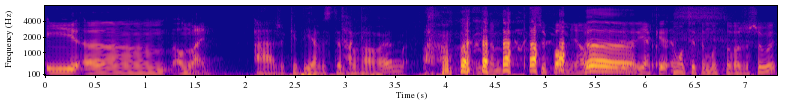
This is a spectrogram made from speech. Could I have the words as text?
i e, online. A, że kiedy ja występowałem, Byś nam przypomniał, jakie emocje temu towarzyszyły?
